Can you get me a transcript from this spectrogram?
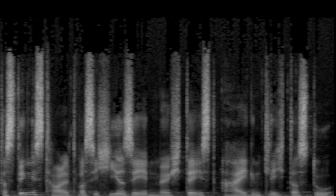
das Ding ist halt, was ich hier sehen möchte, ist eigentlich, dass du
